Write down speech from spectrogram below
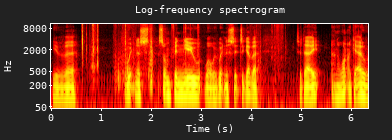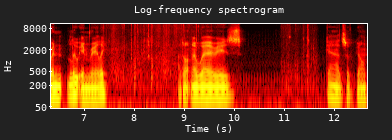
you've uh, witnessed something new. Well, we've witnessed it together today, and I want to get over and loot him, really. I don't know where his guards have gone.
